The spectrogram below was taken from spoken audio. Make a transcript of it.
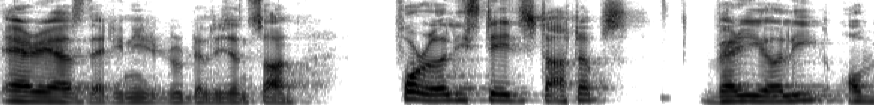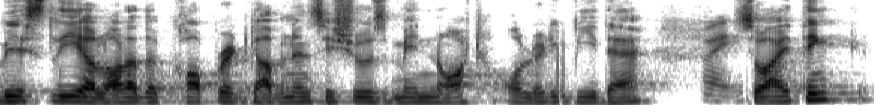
areas that you need to do diligence on. For early stage startups, very early, obviously, a lot of the corporate governance issues may not already be there. Right. So I think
